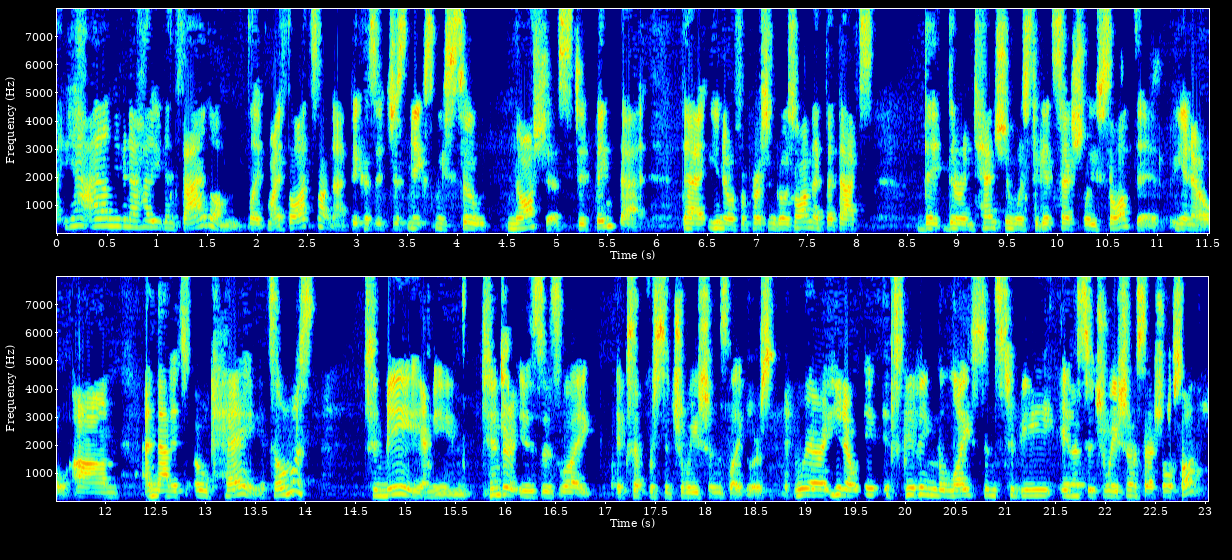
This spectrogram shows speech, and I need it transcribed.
yeah i don't even know how to even fathom like my thoughts on that because it just makes me so nauseous to think that that you know if a person goes on that that that's that their intention was to get sexually assaulted, you know, um, and that it's okay. It's almost to me, I mean, Tinder is is like, except for situations like yours, where you know it, it's giving the license to be in a situation of sexual assault.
